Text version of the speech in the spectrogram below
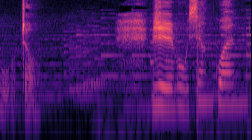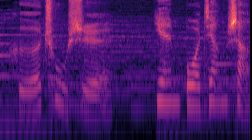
鹉洲。日暮乡关何处是？烟波江上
